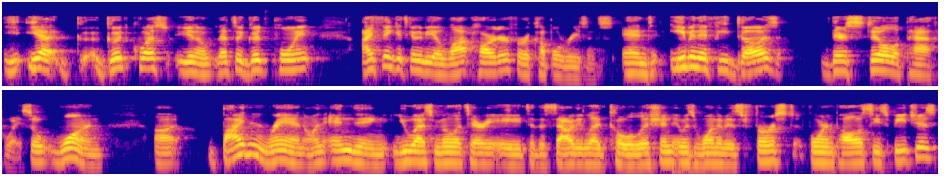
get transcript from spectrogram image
Yeah, g- good question. You know, that's a good point. I think it's going to be a lot harder for a couple reasons. And even if he does, there's still a pathway. So, one, uh, Biden ran on ending U.S. military aid to the Saudi led coalition. It was one of his first foreign policy speeches.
